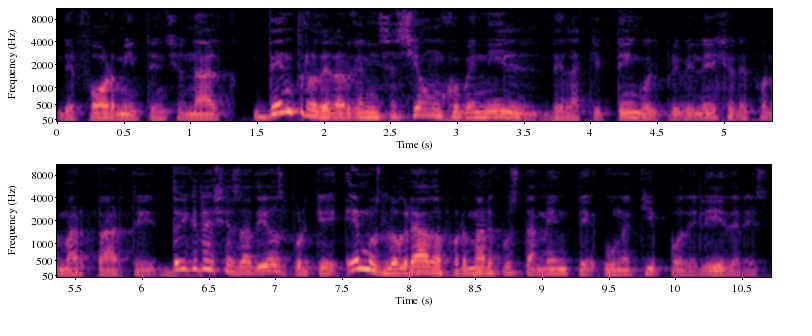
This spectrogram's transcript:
de forma intencional. Dentro de la organización juvenil de la que tengo el privilegio de formar parte, doy gracias a Dios porque hemos logrado formar justamente un equipo de líderes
